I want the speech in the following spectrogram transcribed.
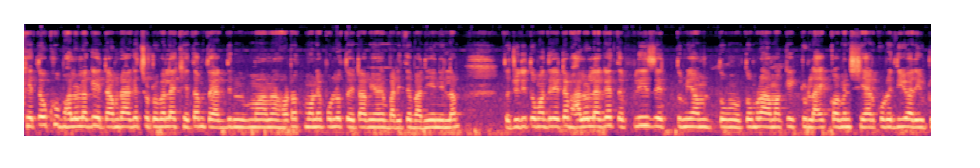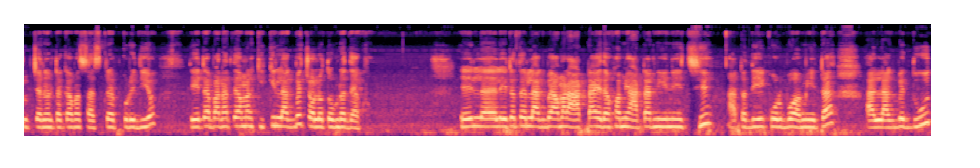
খেতেও খুব ভালো লাগে, এটা আমরা আগে ছোটোবেলায় খেতাম, তো একদিন হঠাৎ মনে পড়ল, তো এটা আমি বাড়িতে বানিয়ে নিলাম। তো যদি তোমাদের এটা ভালো লাগে, তো প্লিজ তুমি তোমরা আমাকে একটু লাইক কমেন্ট শেয়ার করে দিও, আর ইউটিউব চ্যানেলটাকে আমার সাবস্ক্রাইব করে দিও। তো এটা বানাতে আমার কী কী লাগবে, চলো তোমরা দেখো। এই এটাতে লাগবে আমার আটা, এই দেখো আমি আটা নিয়ে নিয়েছি, আটা দিয়ে করব আমি এটা। আর লাগবে দুধ,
